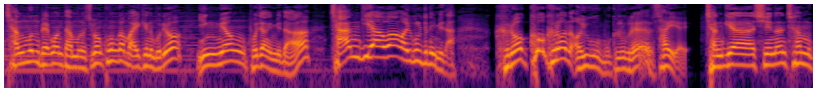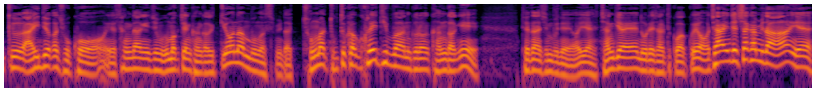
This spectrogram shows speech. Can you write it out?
장문 100원 담으로 10원 콩과 마이케이는 무료 익명 보장입니다. 장기하와 얼굴들입니다. 그렇고 그런 어이구 뭐 그런 그래 사이 장기하 씨는 참 그 아이디어가 좋고 예, 상당히 좀 음악적인 감각이 뛰어난 분 같습니다. 정말 독특하고 creative한 그런 감각이 대단하신 분이에요. 예, 장기하의 노래 잘 듣고 왔고요. 자 이제 시작합니다. 예,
